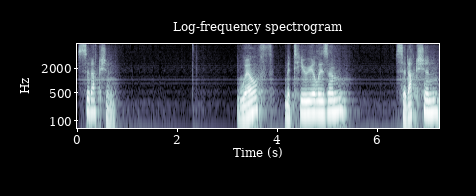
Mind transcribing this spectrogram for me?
Seduction. Wealth, materialism, seduction,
